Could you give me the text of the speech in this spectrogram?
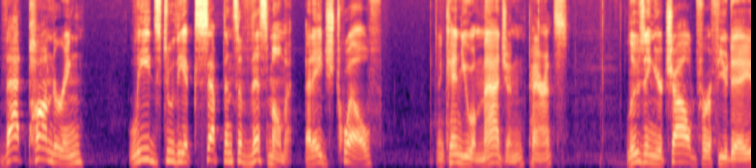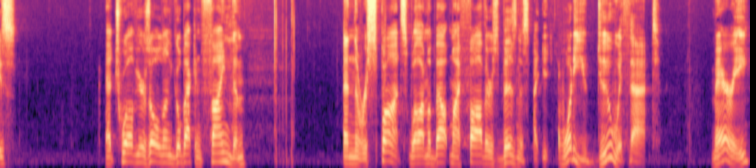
that pondering leads to the acceptance of this moment at age 12. And can you imagine, parents, losing your child for a few days at 12 years old and go back and find them? And the response, well, I'm about my father's business. What do you do with that? Mary,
